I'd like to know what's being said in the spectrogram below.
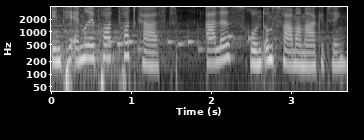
Im PM Report Podcast. Alles rund ums Pharma-Marketing.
